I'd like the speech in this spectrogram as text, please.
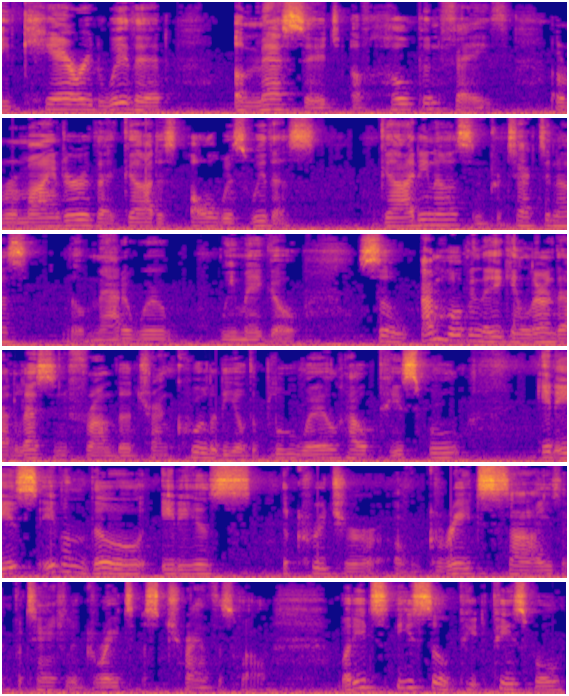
it carried with it a message of hope and faith, a reminder that God is always with us, guiding us and protecting us no matter where we may go. So I'm hoping that you can learn that lesson from the tranquility of the blue whale, how peaceful it is, even though it is a creature of great size and potentially great strength as well. But it's, it's so peaceful,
